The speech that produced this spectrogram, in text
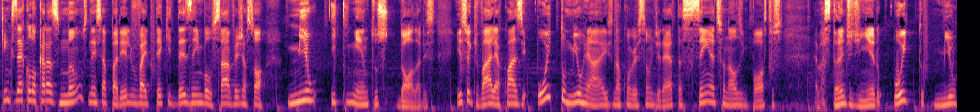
Quem quiser colocar as mãos nesse aparelho vai ter que desembolsar, veja só, 1.500 dólares. Isso equivale a quase 8 mil reais na conversão direta, sem adicionar os impostos. É bastante dinheiro, 8 mil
